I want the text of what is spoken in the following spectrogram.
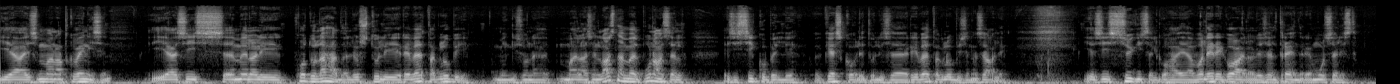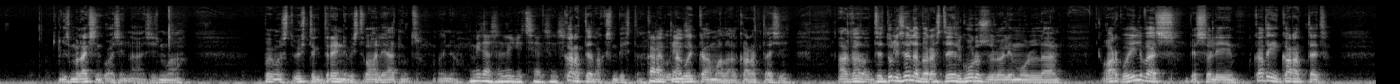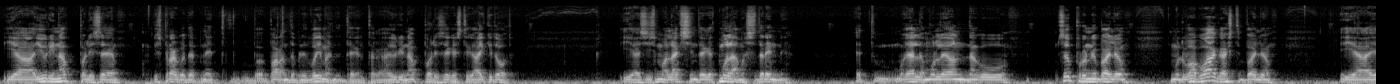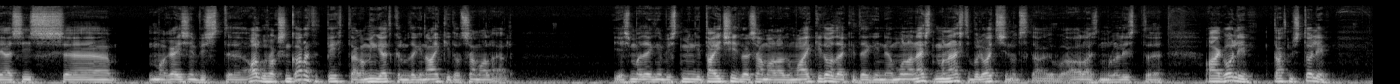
ja siis ma natuke venisin. ja siis äh, meil oli kodu lähedal just tuli Riveta klubi, mingisugune, ma elasin Lasnamäel, Punasel, ja siis Sikupilli keskkooli tuli see Riveta klubi sinna saali. ja siis sügisel kohe ja Valeri Koel oli seal treener ja muud sellist. ja siis ma läksin kohe sinna ja siis ma põhimõtteliselt ühtegi trenni vist vahele ei jätnud, on ju. mida sa tegid seal siis? karateed hakkasin pihta, nagu, nagu ikka omal ajal karate asi aga see tuli sellepärast, teisel kursusel oli mul äh, Argo Ilves, kes oli, ka tegi karated ja Jüri Napp oli see, kes praegu teeb neid, parandab neid võimendeid tegelikult, aga Jüri Napp oli see, kes tegi aikidood. ja siis ma läksin tegelikult mõlemasse trenni. et jälle mul ei olnud nagu sõpru nii palju, mul vaba aega hästi palju ja, ja siis äh, ma käisin vist, alguses hakkasin karatet pihta, aga mingi hetkel ma tegin aikidood samal ajal ja siis ma tegin vist mingi tai chi'd veel samal ajal, kui ma aikidood äkki tegin ja mul on hästi, ma olen hästi palju otsinud seda alasid, mul lihtsalt äh, aega oli, tahtmist oli.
